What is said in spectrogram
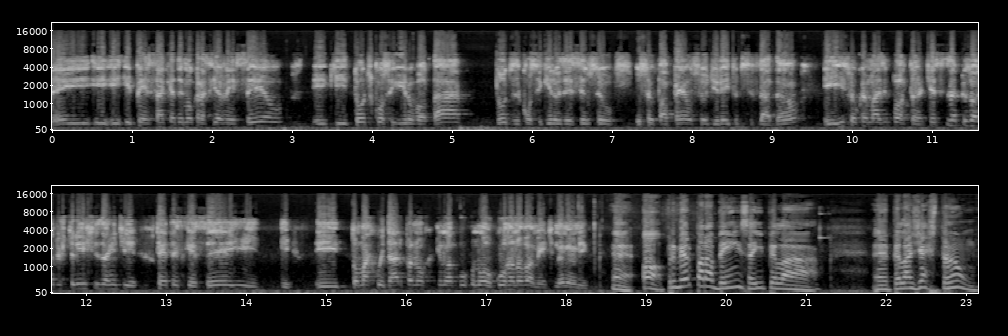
e, e- e pensar que a democracia venceu e que todos conseguiram votar, todos conseguiram exercer o seu, o seu papel, o seu direito de cidadão, e isso é o que é mais importante. Esses episódios tristes a gente tenta esquecer e, e, e tomar cuidado para que não, não ocorra novamente, né, meu amigo? É, ó, primeiro parabéns aí pela é, pela gestão,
